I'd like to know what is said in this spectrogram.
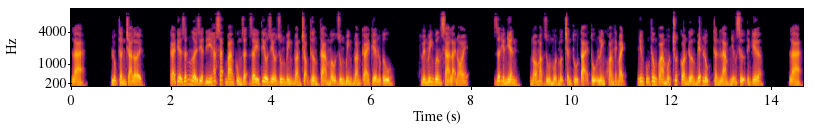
Là. Lục thần trả lời, cái kia dẫn người diệt đi hát sát bang cùng giật dây tiêu diêu dung binh đoàn trọng thương tả mâu dung binh đoàn cái kia lục tu. Huyền minh vương xả lại nói, rất hiển nhiên, nó mặc dù một mực c thủ tại tụ linh khoáng thạch mạch, nhưng cũng thông qua một chút con đường biết lục thần làm những sự tình kia. Là.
